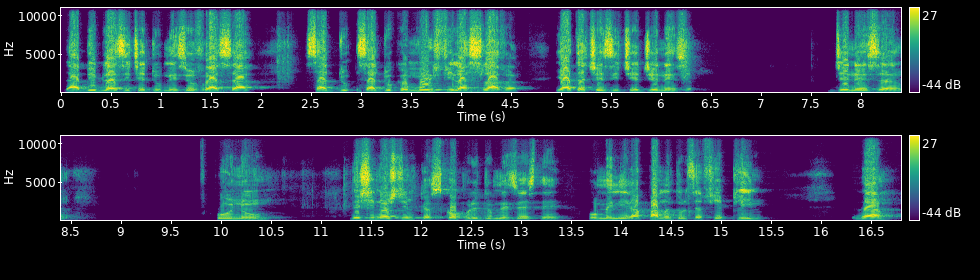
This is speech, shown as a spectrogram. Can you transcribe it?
la Biblia zice Dumnezeu vrea să, să, să ducă mult fi la slavă. Iată ce zice Geneză. Geneză 1, deși noi știm că scopul lui Dumnezeu este omenirea, pământul să fie plin. Da?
